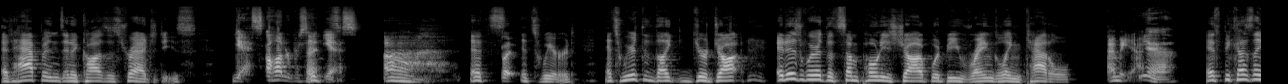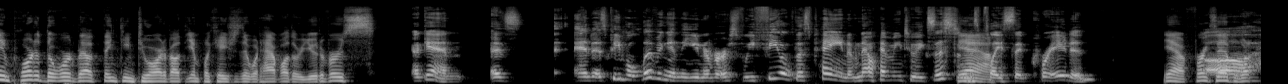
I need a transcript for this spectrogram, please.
It happens and it causes tragedies. Yes, 100%. It's- yes. Ah, it's But- it's weird. It's weird that like your job. It is weird that some ponies' job would be wrangling cattle. I mean, Yeah. it's because they imported the word without thinking too hard about the implications it would have on their universe. Again, as and as people living in the universe, we feel this pain of now having to exist in Yeah. this place they've created. Yeah, for example, Ugh.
